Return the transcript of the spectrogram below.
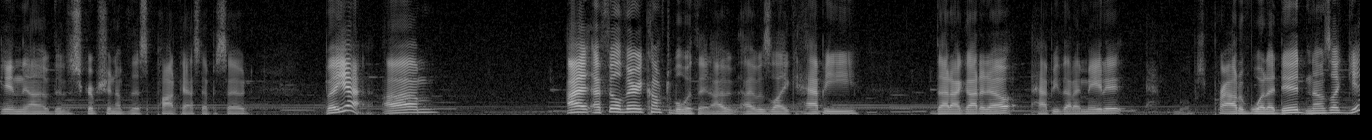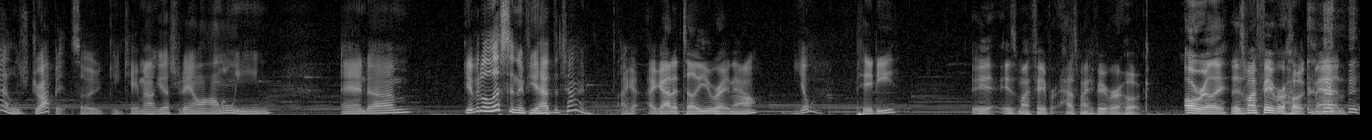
in uh, the description of this podcast episode. But yeah, um, I I feel very comfortable with it. I I was like happy that I got it out, happy that I made it. I was proud of what I did, and I was like, yeah, let's drop it. So it, it came out yesterday on Halloween, and um, give it a listen if you have the time. I, got- I gotta tell you right now, Yo. pity is my favorite. Has my favorite hook. Oh really? This is my favorite hook, man.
